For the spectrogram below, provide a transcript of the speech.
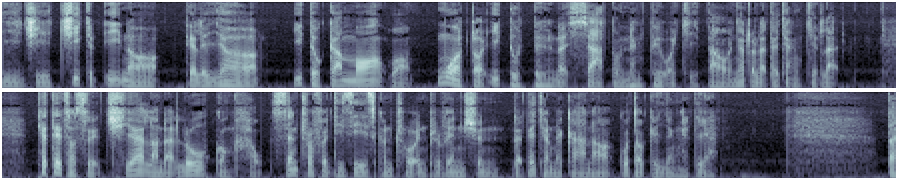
EG chỉ chút ý nó. Thế là do ý tụ cái món và mua cho ý tụ từ là xả tụ nâng từ và kỳ tàu, nhớ rồi lại tế chẳng kiệt lại thế thế cho sự chia lòng đã lưu còn hậu Center for Disease Control and Prevention đã tế chẳng mẹ cả nó của tàu kỳ dân hệ tìa. Tại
